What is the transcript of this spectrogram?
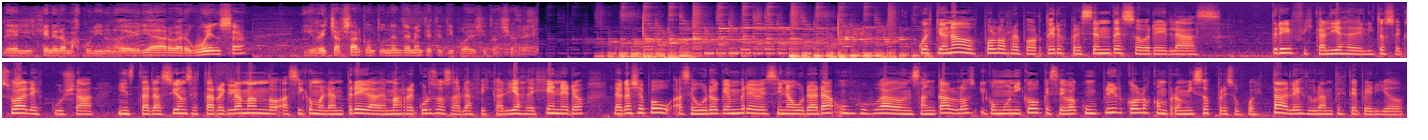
del género masculino. Nos debería dar vergüenza y rechazar contundentemente este tipo de situaciones. Cuestionados por los reporteros presentes sobre las tres fiscalías de delitos sexuales cuya instalación se está reclamando, así como la entrega de más recursos a las fiscalías de género, la calle Pou aseguró que en breve se inaugurará un juzgado en San Carlos y comunicó que se va a cumplir con los compromisos presupuestales durante este periodo.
